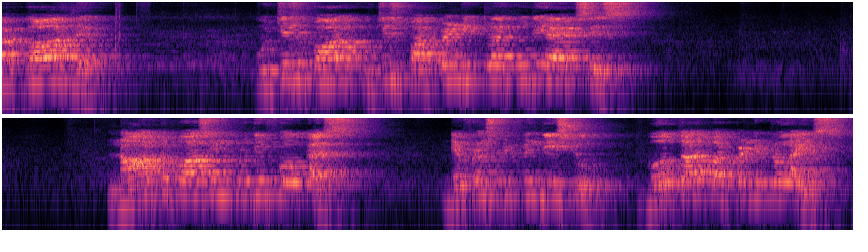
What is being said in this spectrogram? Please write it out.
the chord which is per which is perpendicular to the axis not passing through the focus. Difference between these two. Both are perpendicular lines.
